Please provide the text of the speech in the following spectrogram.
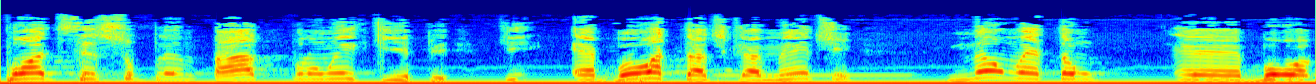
pode ser suplantado por uma equipe que é boa taticamente, não é tão é, boa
